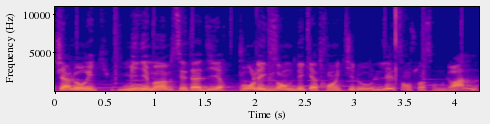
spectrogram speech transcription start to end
calorique minimum, c'est-à-dire pour l'exemple des 80 kg, les 160 grammes,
